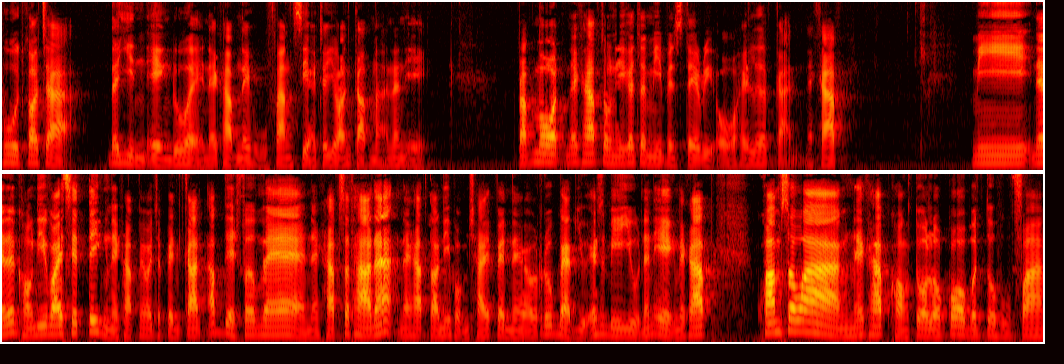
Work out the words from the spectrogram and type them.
พูดก็จะได้ยินเองด้วยนะครับ ในหูฟังเสียงจะย้อนกลับมานั่นเอง ปรับโหมดนะครับ ตรงนี้ก็จะมีเป็นสเตอริโอให้เลือกกันนะครับ มีในเรื่องของ device setting นะครับ ไม่ว่าจะเป็นการอัปเดตเฟิร์มแวร์นะครับ สถานะนะครับ ตอนนี้ผมใช้เป็นในรูปแบบ USB อยู่นั่นเองนะครับ ความสว่างนะครับของตัวโลโก้บนตัวหูฟัง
